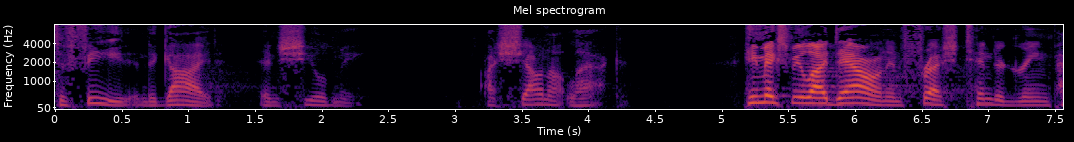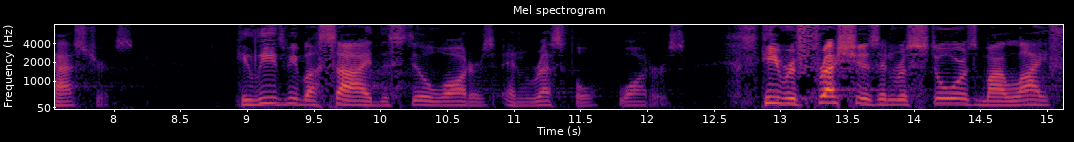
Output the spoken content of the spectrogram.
to feed and to guide and shield me. I shall not lack. He makes me lie down in fresh, tender green pastures. He leads me beside the still waters and restful waters. He refreshes and restores my life.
